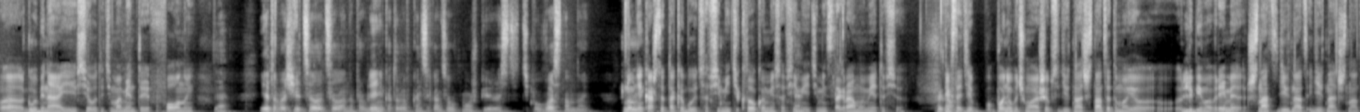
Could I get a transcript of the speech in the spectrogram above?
э, глубина и все вот эти моменты, фоны. Да. И это вообще целое-целое направление, которое в конце концов может перерасти, типа, в основной. Ну, мне кажется, так и будет со всеми тиктоками, со всеми этими инстаграмами, это все. Я, кстати, понял, почему я ошибся 19-16, это мое любимое время, 16-19 и 19-16.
